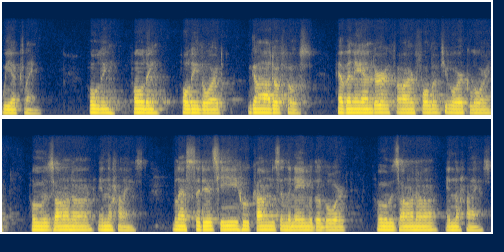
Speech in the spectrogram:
we acclaim. Holy, holy, holy Lord, God of hosts, heaven and earth are full of your glory. Hosanna in the highest. Blessed is he who comes in the name of the Lord. Hosanna in the highest.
